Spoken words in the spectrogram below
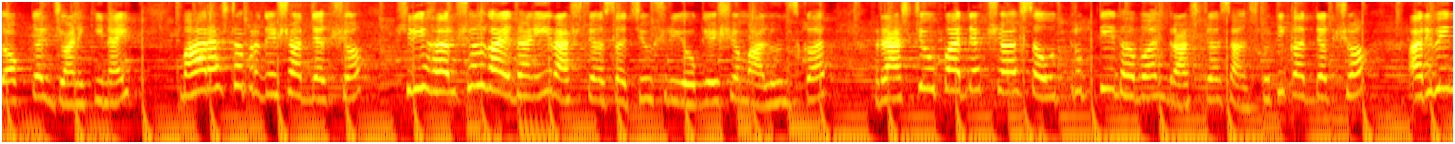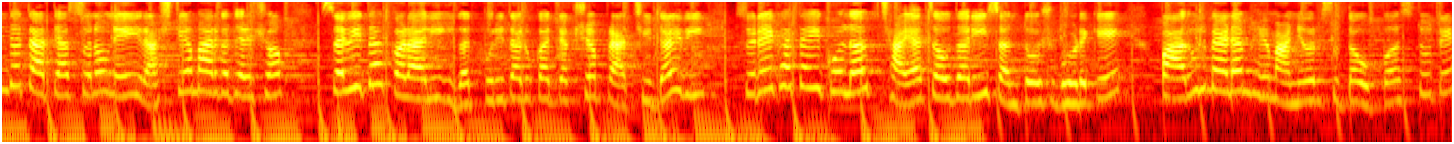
डॉक्टर जानकी नाईक महाराष्ट्र प्रदेशाध्यक्ष श्री हर्षल गायधाणी राष्ट्रीय सचिव श्री योगेश मालुंजकर राष्ट्रीय उपाध्यक्ष सौ तृप्ती धवन राष्ट्रीय सांस्कृतिक अध्यक्ष अरविंद तात्या सोनवणे राष्ट्रीय मार्गदर्शक सविता कडाली इगतपुरी तालुकाध्यक्ष प्राची दळवी सुरेखाताई कोलक छाया चौधरी संतोष घोडके पारुल मॅडम हे मान्यवर सुद्धा उपस्थित होते.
